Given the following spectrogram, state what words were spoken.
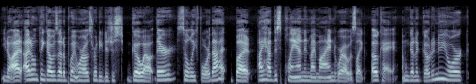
You know, I, I don't think I was at a point where I was ready to just go out there solely for that. But I had this plan in my mind where I was like, okay, I'm to go to New York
